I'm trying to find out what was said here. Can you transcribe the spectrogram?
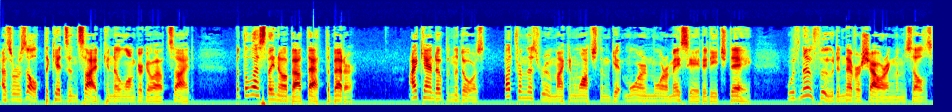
As a result, the kids inside can no longer go outside. But the less they know about that, the better. I can't open the doors, but from this room I can watch them get more and more emaciated each day. With no food and never showering themselves,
